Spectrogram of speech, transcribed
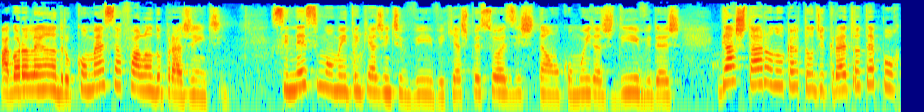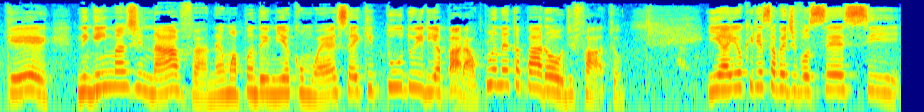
Agora, Leandro, começa falando para a gente se nesse momento em que a gente vive, que as pessoas estão com muitas dívidas, gastaram no cartão de crédito até porque ninguém imaginava né, uma pandemia como essa e que tudo iria parar. O planeta parou, de fato. E aí eu queria saber de você se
